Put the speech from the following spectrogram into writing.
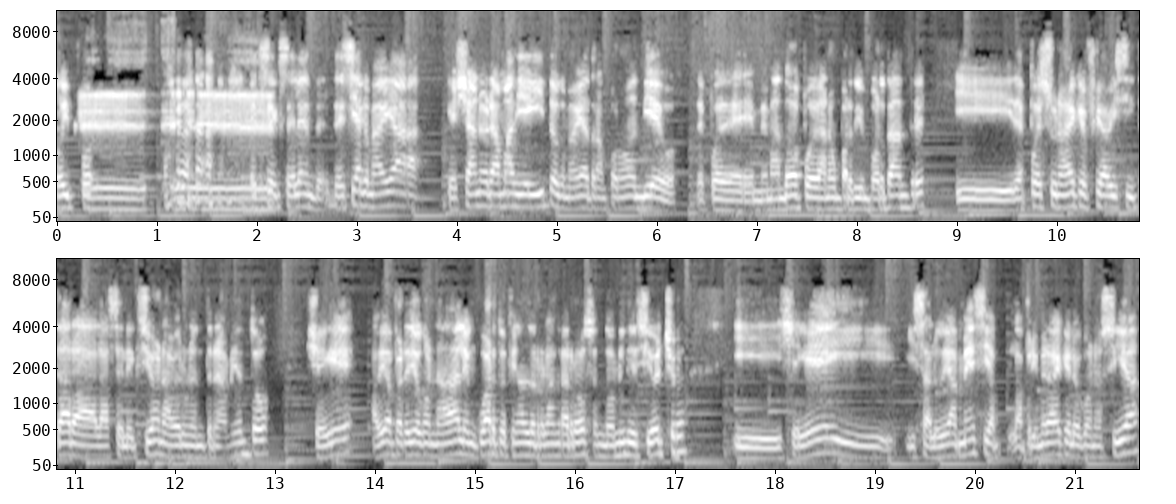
hoy por- eh, eh, Es excelente. Decía que me había, que ya no era más Dieguito, que me había transformado en Diego. Después de, me mandó después de ganar un partido importante. Y después, una vez que fui a visitar a la selección a ver un entrenamiento, llegué, había perdido con Nadal en cuarto de final de Roland Garros en 2018. Y llegué y, y saludé a Messi la primera vez que lo conocía.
